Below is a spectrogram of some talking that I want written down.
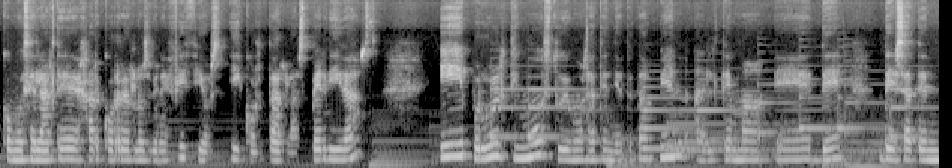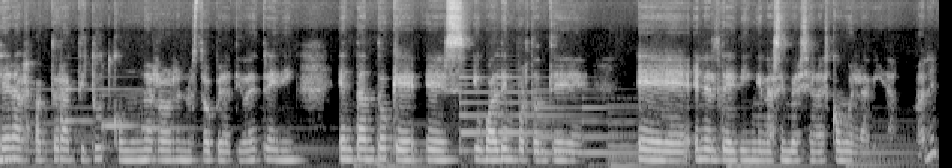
como es el arte de dejar correr los beneficios y cortar las pérdidas. Y por último, estuvimos atendiendo también al tema eh, de desatender al factor actitud como un error en nuestra operativa de trading, en tanto que es igual de importante eh, en el trading, en las inversiones como en la vida. ¿vale?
